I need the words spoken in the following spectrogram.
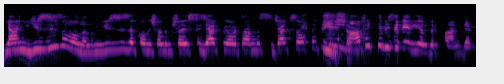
Yani yüz yüze olalım, yüz yüze konuşalım. Şöyle sıcak bir ortamda sıcak sohbet edelim. İnşallah. Mahvetti bizi bir yıldır pandemi.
